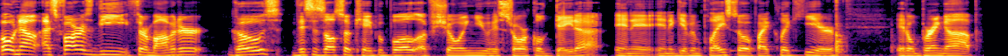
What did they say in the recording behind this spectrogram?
Oh, now as far as the thermometer goes, this is also capable of showing you historical data in a, in a given place. So if I click here, it'll bring up,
